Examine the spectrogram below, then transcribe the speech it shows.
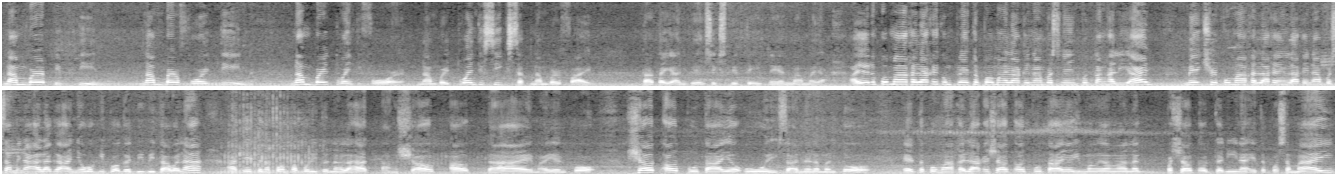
number 15, number 14, number 24, number 26, at number 5 tatayaan ko yung 658 na yan mamaya. Ayun po mga kalaki, kompleto po mga lucky numbers ngayon pong tanghalian. Make sure po mga kalaki ang lucky numbers namin na alagaan nyo, huwag niyo po agad bibitawan ha. At ito na po ang paborito ng lahat, ang shout out time. Ayan po. Shout out po tayo. Uy, saan na naman to? Ito po mga kalaki, shout out po tayo yung mga nga nagpa-shout out kanina. Ito po sa may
